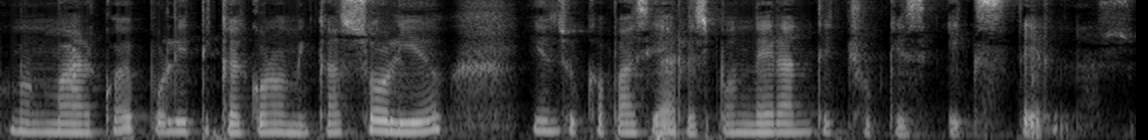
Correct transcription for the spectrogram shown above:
con un marco de política económica sólido y en su capacidad de responder ante choques externos.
